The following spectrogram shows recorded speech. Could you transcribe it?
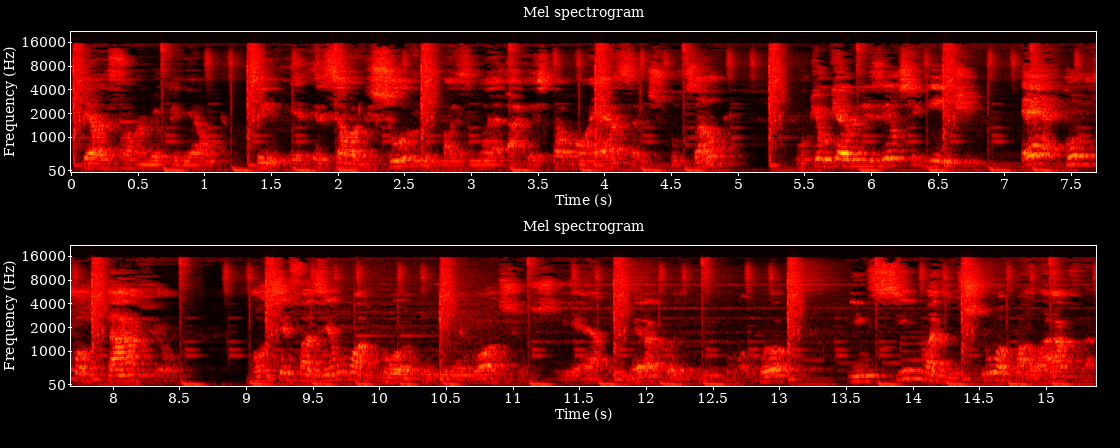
que elas são, na minha opinião, sim, esse é um absurdo, mas é, a questão não é essa a discussão. O que eu quero dizer é o seguinte: é confortável você fazer um acordo de negócios, e é a primeira coisa que me incomodou, em cima de sua palavra,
